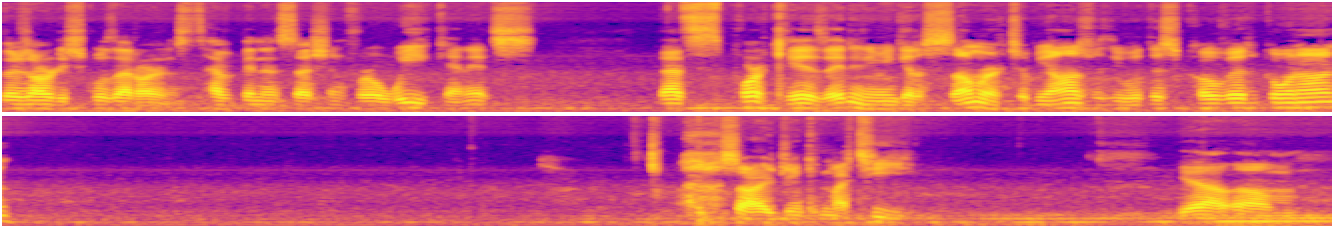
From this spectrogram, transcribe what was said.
there's already schools that are have been in session for a week, and it's that's poor kids. They didn't even get a summer, to be honest with you, with this COVID going on. Sorry, drinking my tea. Yeah, um,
